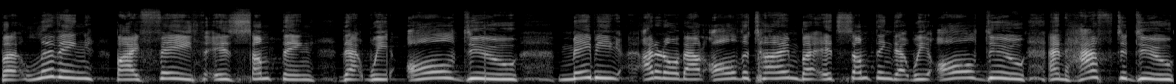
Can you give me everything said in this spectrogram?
But living by faith is something that we all do. Maybe, I don't know about all the time, but it's something that we all do and have to do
